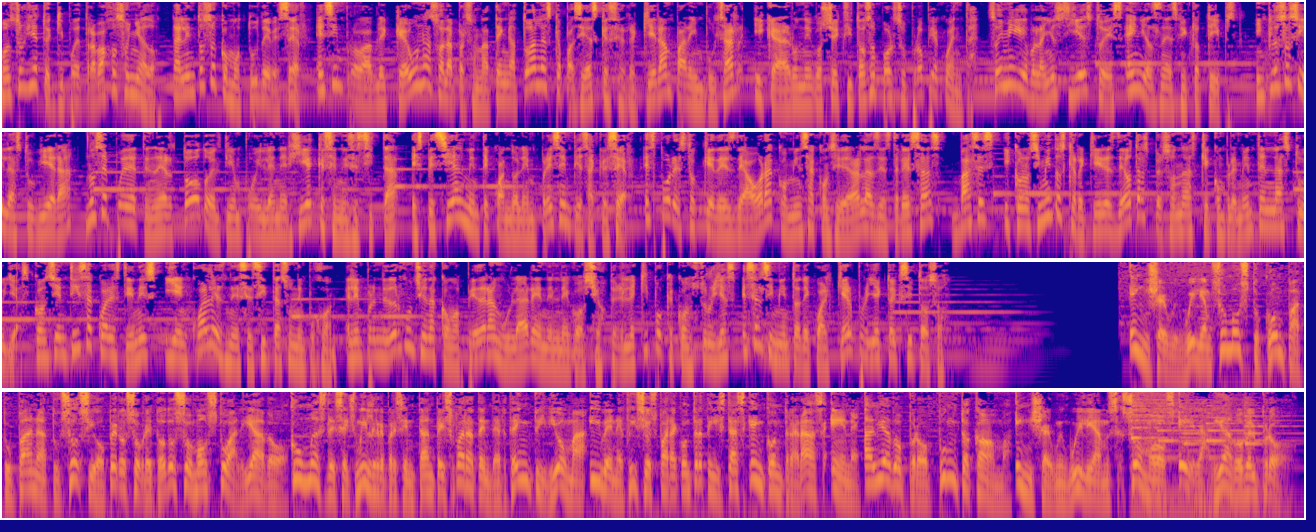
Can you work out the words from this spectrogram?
Construye tu equipo de trabajo soñado, talentoso como tú debes ser. Es improbable que una sola persona tenga todas las capacidades que se requieran para impulsar y crear un negocio exitoso por su propia cuenta. Soy Miguel Bolaños y esto es Angels Nest Micro Tips. Incluso si las tuviera, no se puede tener todo el tiempo y la energía que se necesita, especialmente cuando la empresa empieza a crecer. Es por esto que desde ahora comienza a considerar las destrezas, bases y conocimientos que requieres de otras personas que complementen las tuyas. Concientiza cuáles tienes y en cuáles necesitas un empujón. El emprendedor funciona como piedra angular en el negocio, pero el equipo que construyas es el cimiento de cualquier proyecto exitoso. En Sherwin Williams somos tu compa, tu pana, tu socio, pero sobre todo somos tu aliado, con más de 6.000 representantes para atenderte en tu idioma y beneficios para contratistas que encontrarás en aliadopro.com. En Sherwin Williams somos el aliado del PRO.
